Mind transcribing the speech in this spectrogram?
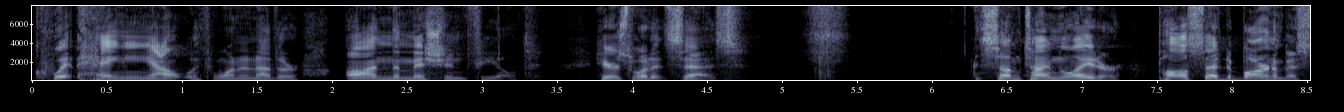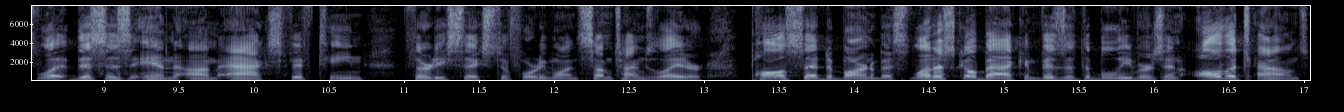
quit hanging out with one another on the mission field. Here's what it says Sometime later, Paul said to Barnabas, this is in um, Acts 15 36 to 41. Sometimes later, Paul said to Barnabas, Let us go back and visit the believers in all the towns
